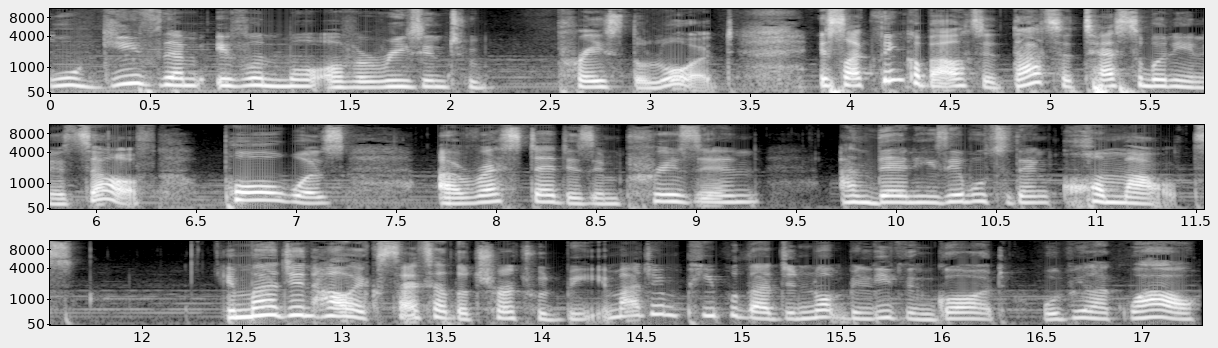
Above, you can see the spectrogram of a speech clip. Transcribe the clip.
will give them even more of a reason to praise the Lord. It's like, think about it, that's a testimony in itself. Paul was arrested, is in prison, and then he's able to then come out Imagine how excited the church would be. Imagine people that did not believe in God would be like, wow,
